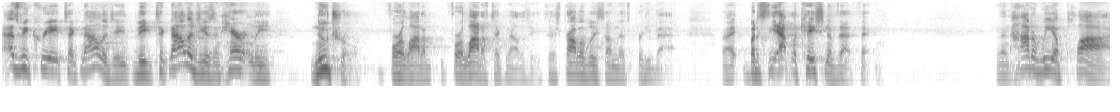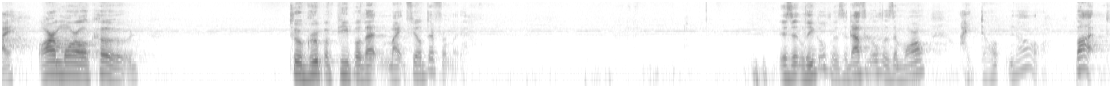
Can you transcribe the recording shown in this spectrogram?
As we create technology, the technology is inherently neutral for a lot of, for a lot of technology. There's probably some that's pretty bad, right? But it's the application of that thing. And then how do we apply our moral code to a group of people that might feel differently? Is it legal? Is it ethical? Is it moral? I don't know. But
